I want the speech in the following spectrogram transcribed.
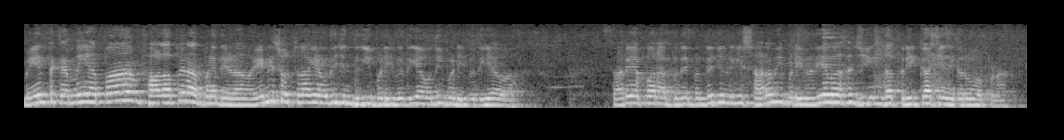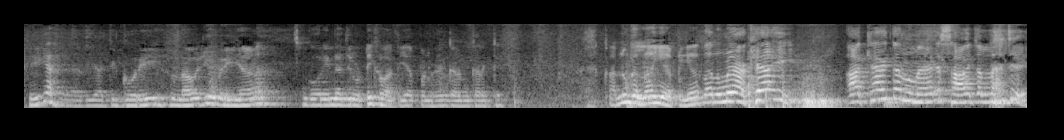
ਮਿਹਨਤ ਕਰਨੀ ਆਪਾਂ ਫਲ ਆਪੇ ਰੱਬ ਨੇ ਦੇਣਾ ਵਾ। ਇਹ ਨਹੀਂ ਸੋਚਣਾ ਕਿ ਉਹਦੀ ਜ਼ਿੰਦਗੀ ਬੜੀ ਵਧੀਆ ਉਹਦੀ ਬੜੀ ਵਧੀਆ ਵਾ। ਸਾਰੇ ਆਪਾਂ ਰੱਬ ਦੇ ਬੰਦੇ ਜ਼ਿੰਦਗੀ ਸਾਰਿਆਂ ਦੀ ਬੜੀ ਵਧੀਆ ਬਸ ਜੀਣ ਦਾ ਤਰੀਕਾ ਚੇਂਜ ਕਰੋ ਆਪਣਾ ਠੀਕ ਹੈ ਜੀ ਅੱਜ ਗੋਰੀ ਲਓ ਜੀ ਮੇਰੀ ਜਾਣ ਗੋਰੀ ਨੇ ਅੱਜ ਰੋਟੀ ਖਵਾਤੀ ਆਪਾਂ ਨੂੰ ਗਰਮ ਕਰਕੇ। ਕੱਲ ਨੂੰ ਗੱਲਾਂ ਹੀ ਆਪੀਆਂ ਤੁਹਾਨੂੰ ਮੈਂ ਆਖਿਆ ਸੀ। ਆਖਿਆ ਸੀ ਤੁਹਾਨੂੰ ਮੈਂ ਕਿ ਸਾਗ ਚੱਲਣਾ ਜੇ।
